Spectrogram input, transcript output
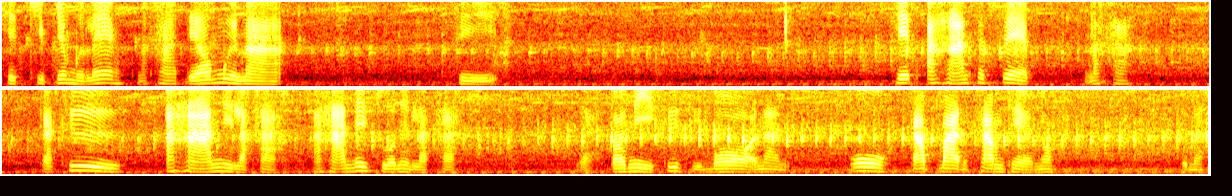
เห็ดคลิปยังมือแรงนะคะ เดี๋ยวมือนาสีเห็ดอาหารแซ่บๆ นะคะก็คืออาหารนี่แหละค่ะ อาหารในสวนนี่แหละค่ะแต่ตอนนี้คือสีบออันนั่นโอ้กลับบ้านคำแทนเนาะคุณนะ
